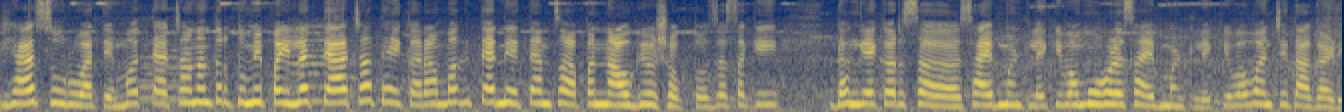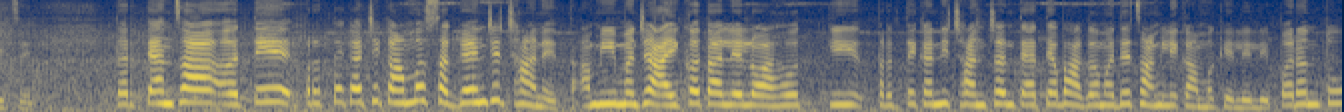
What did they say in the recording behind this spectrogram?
ह्या सुरुवात आहे मग त्याच्यानंतर तुम्ही पहिलं त्याच्यात हे करा मग त्या नेत्यांचं आपण नाव घेऊ शकतो. जसं की धंगेकर स साहेब म्हटले किंवा मोहोळ साहेब म्हटले किंवा वंचित आघाडीचे. तर त्यांचा ते प्रत्येकाची कामं सगळ्यांची छान आहेत. आम्ही म्हणजे ऐकत आलेलो आहोत की प्रत्येकाने छान छान त्या त्या भागामध्ये चांगली कामं केलेली. परंतु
